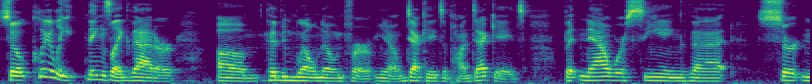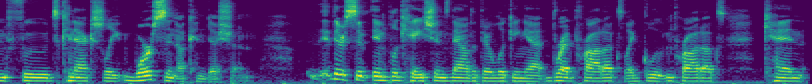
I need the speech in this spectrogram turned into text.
So clearly, things like that are um, have been well known for you know decades upon decades. But now we're seeing that certain foods can actually worsen a condition. There's some implications now that they're looking at bread products like gluten products can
